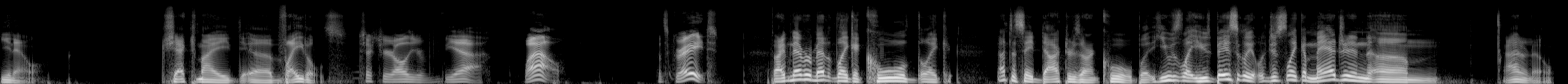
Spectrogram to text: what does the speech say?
you know, checked my uh, vitals. Checked your all your yeah. Wow. That's great. I've never met like a cool like not to say doctors aren't cool, but he was like he was basically just like imagine um I don't know.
